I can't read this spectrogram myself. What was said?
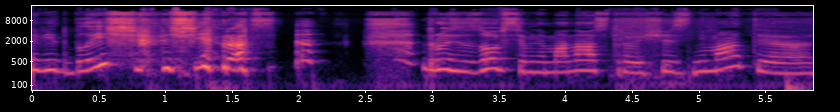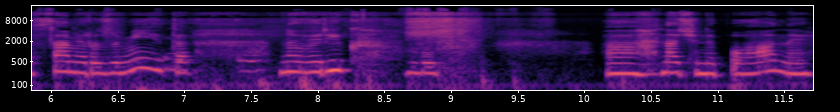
привіт ближче ще раз. Друзі, зовсім нема настрою щось знімати. Самі розумієте, Новий рік був а, наче непоганий.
